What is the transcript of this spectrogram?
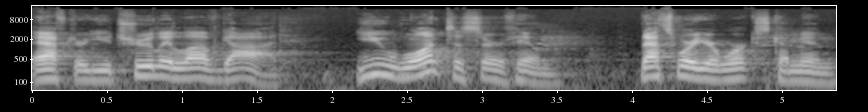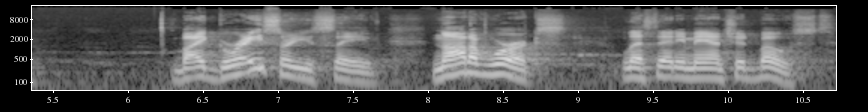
after you truly love God. You want to serve Him. That's where your works come in. By grace are you saved, not of works, lest any man should boast.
